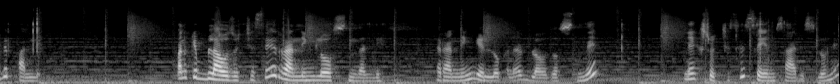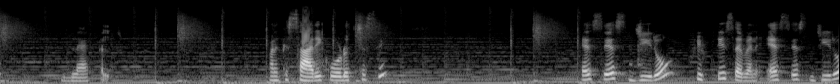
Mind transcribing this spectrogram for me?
ఇది పళ్ళు. మనకి బ్లౌజ్ వచ్చేసి రన్నింగ్లో వస్తుందండి. రన్నింగ్ ఎల్లో కలర్ బ్లౌజ్ వస్తుంది. నెక్స్ట్ వచ్చేసి సేమ్ సారీస్లోనే బ్లాక్ కలర్ మనకి సారీ కోడ్ వచ్చేసి SS zero fifty seven SS zero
